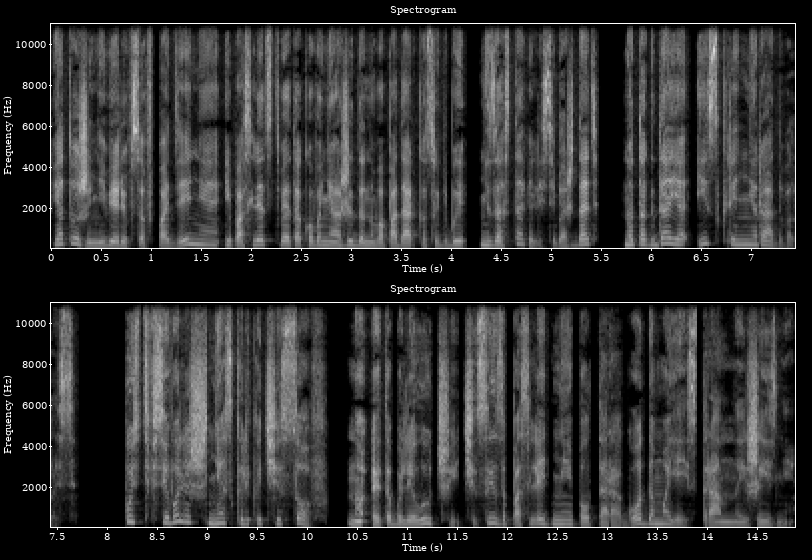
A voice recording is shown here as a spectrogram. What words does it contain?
Я тоже не верю в совпадения, и последствия такого неожиданного подарка судьбы не заставили себя ждать, но тогда я искренне радовалась. Пусть всего лишь несколько часов, но это были лучшие часы за последние полтора года моей странной жизни.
